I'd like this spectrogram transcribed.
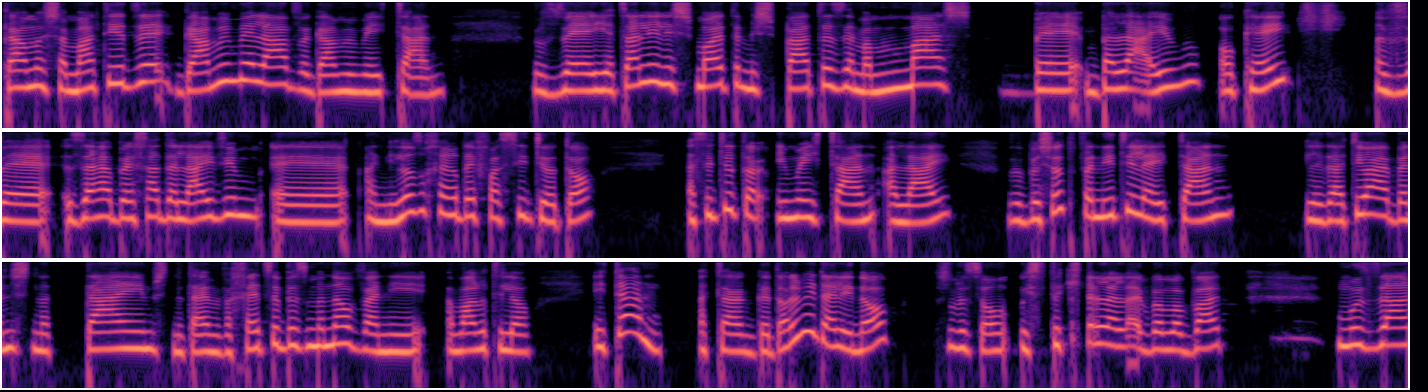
כמה שמעתי את זה, גם ממלה וגם ממיתן. ויצא לי לשמוע את המשפט הזה ממש ב- בלייב, אוקיי? וזה היה באחד הלייבים, אה, אני לא זוכרת איפה עשיתי אותו. עשיתי אותו עם איתן עליי, ופשוט פניתי לאיתן, לדעתי הוא היה בן שנתיים, שנתיים וחצי בזמנו, ואני אמרתי לו, איתן, אתה גדול מדי לנהוג? בסוף הוא הסתכל עליי במבט מוזר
